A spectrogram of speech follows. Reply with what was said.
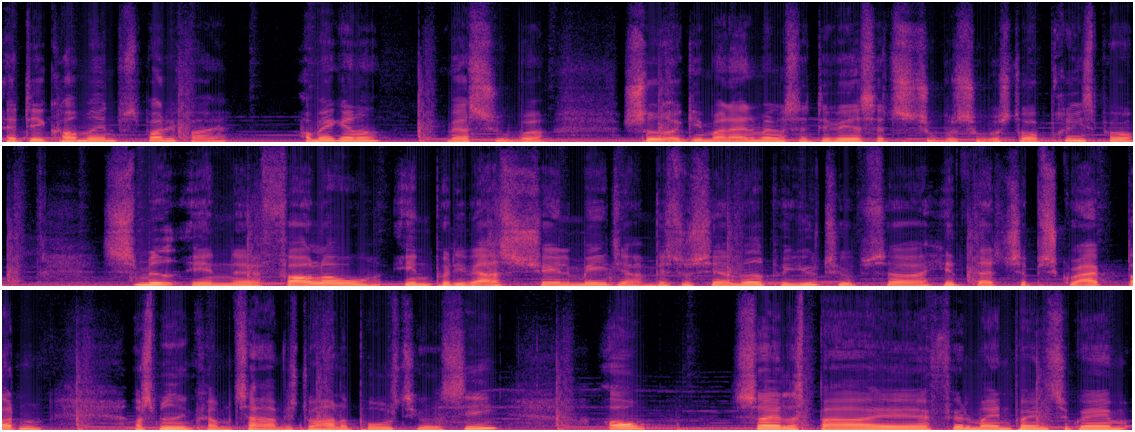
at det er kommet ind på Spotify. Om ikke andet, vær super sød og giv mig en anmeldelse. Det vil jeg sætte super, super stor pris på. Smid en uh, follow ind på diverse sociale medier. Hvis du ser med på YouTube, så hit that subscribe button. Og smid en kommentar, hvis du har noget positivt at sige. Og så ellers bare øh, følg mig ind på Instagram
